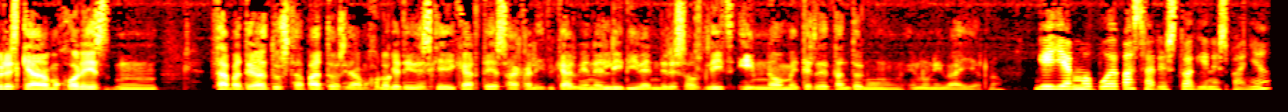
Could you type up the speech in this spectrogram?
Pero es que a lo mejor es... Mm, zapatero a tus zapatos y a lo mejor lo que tienes que dedicarte es a calificar bien el lead y vender esos leads y no meterte tanto en un, en un e-buyer, ¿no? Guillermo, ¿puede pasar esto aquí en España?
